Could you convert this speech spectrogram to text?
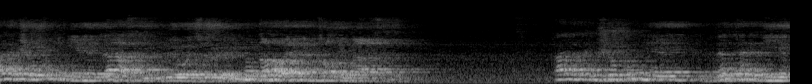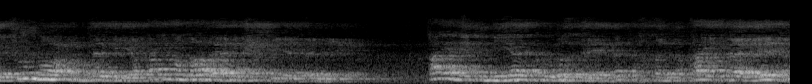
على كشفني لا أخذ بوزر المضاوع انقطع أخذ. قال كشفني ذا تربية؟ شو نوع من تربية؟ قال مضاوع يعني كشفني التربية قال يعني النيات والغدر لا تخطر قال لا ليلة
